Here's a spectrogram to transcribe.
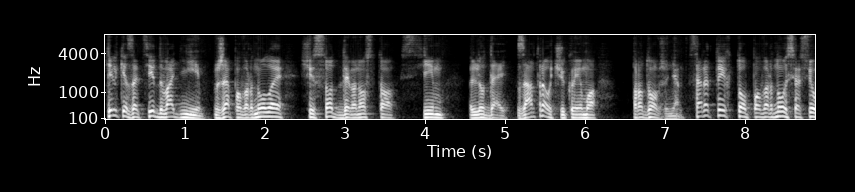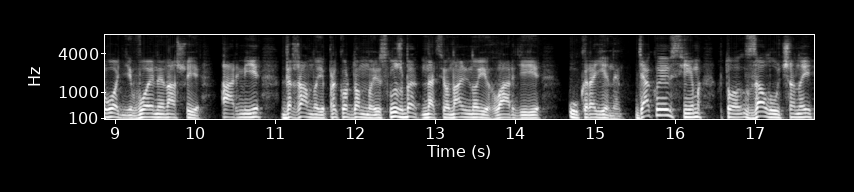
Тільки за ці два дні вже повернули 697 людей. Завтра очікуємо продовження. Серед тих, хто повернувся сьогодні, воїни нашої армії, Державної прикордонної служби Національної гвардії України. Дякую всім, хто залучений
